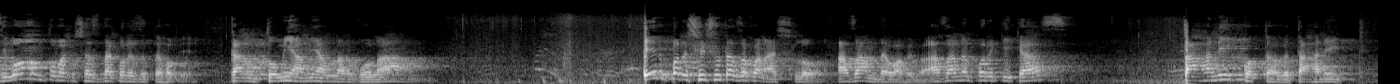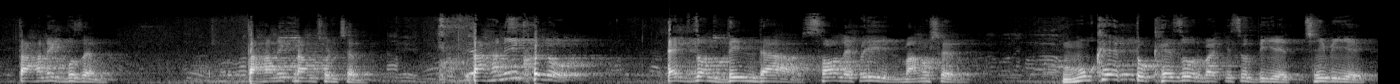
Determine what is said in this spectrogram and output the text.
জীবন তোমাকে সেজদা করে যেতে হবে। কারণ তুমি আমি আল্লাহর গোলাম। এরপরে শিশুটা যখন আসলো আজান দেওয়া হলো। আজানের পরে কি কাজ? তাহানিক করতে হবে, তাহানিক। তাহানিক বুঝেন। তাহানিক নাম শুনছেন? তাহানিক হলো একজন দিনদার, সলেহীন মানুষের মুখে একটু খেজুর বা কিছু দিয়ে ছিবিয়ে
